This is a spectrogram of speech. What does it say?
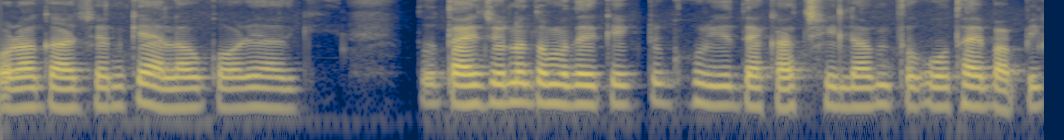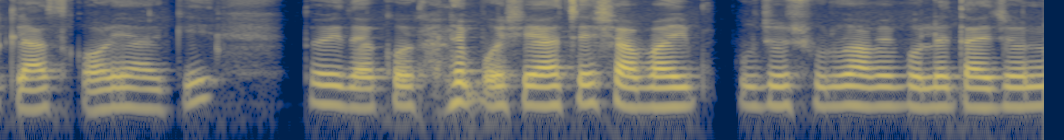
ওরা গার্জিয়ানকে অ্যালাউ করে আর কি তো তাই জন্য তোমাদেরকে একটু ঘুরিয়ে দেখাচ্ছিলাম, তো কোথায় বাপি ক্লাস করে আর কি তো এই দেখো, এখানে বসে আছে, সবাই পুজো শুরু হবে বলে তাই জন্য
